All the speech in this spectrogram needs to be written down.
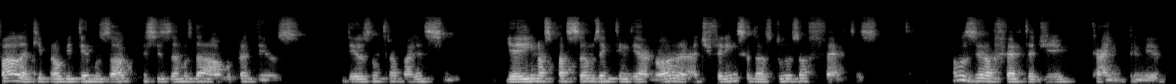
fala que para obtermos algo, precisamos dar algo para Deus. Deus não trabalha assim. E aí nós passamos a entender agora a diferença das duas ofertas. Vamos ver a oferta de Caim primeiro.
